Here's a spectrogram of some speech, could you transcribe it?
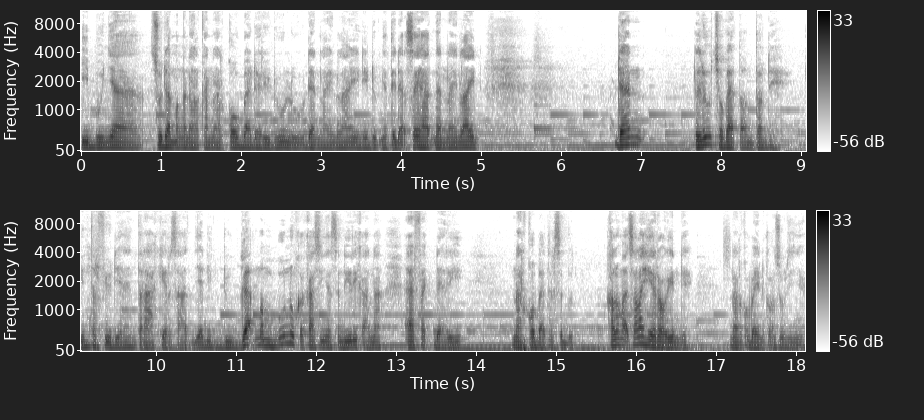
ibunya sudah mengenalkan narkoba dari dulu dan lain-lain, hidupnya tidak sehat dan lain-lain. Dan lu coba tonton deh interview dia yang terakhir saat dia diduga membunuh kekasihnya sendiri karena efek dari narkoba tersebut. Kalau nggak salah heroin deh narkoba yang dikonsumsinya.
